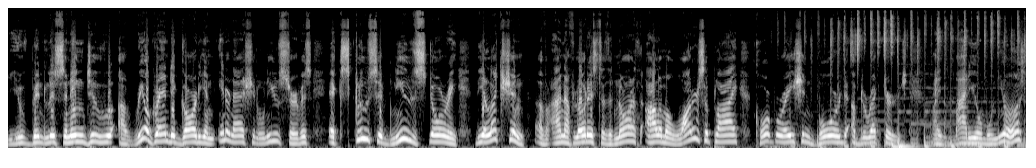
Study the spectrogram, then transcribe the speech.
You've been listening to a Rio Grande Guardian International News Service exclusive news story the election of Anna Flores to the North Alamo Water Supply Corporation Board of Directors. I'm Mario Munoz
